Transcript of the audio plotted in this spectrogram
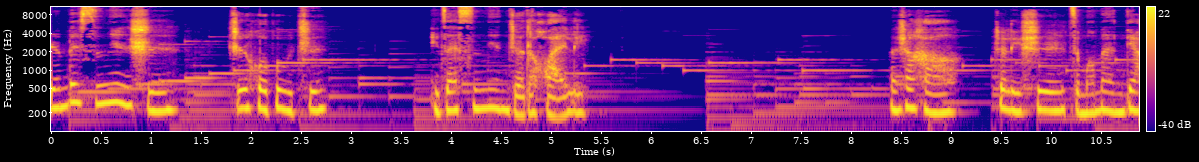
人被思念时，知或不知，已在思念者的怀里。晚上好，这里是怎么慢调。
